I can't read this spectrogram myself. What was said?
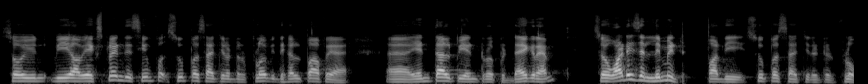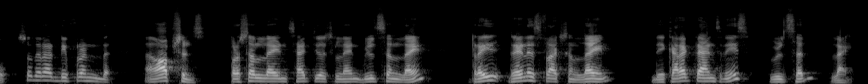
So, in, we have explained the super, supersaturated flow with the help of a enthalpy entropy diagram. So, what is the limit for the supersaturated flow? So, there are different uh, options pressure line, saturation line, Wilson line, dry, dryness fraction line. The correct answer is Wilson line.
